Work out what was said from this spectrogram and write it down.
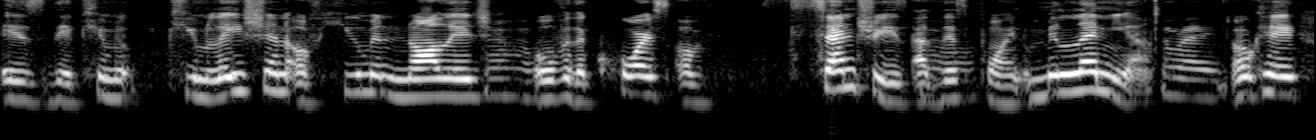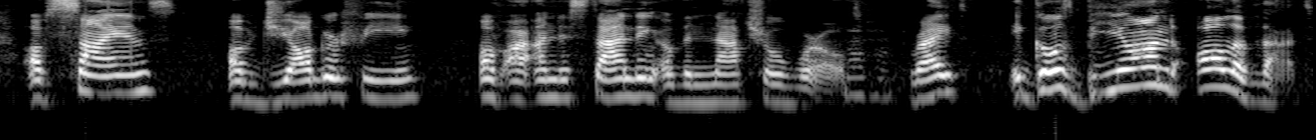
is the accumu- accumulation of human knowledge mm-hmm. over the course of centuries at this mm-hmm. point, millennia Right. okay, of science, of geography, of our understanding of the natural world, mm-hmm. right? It goes beyond all of that.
